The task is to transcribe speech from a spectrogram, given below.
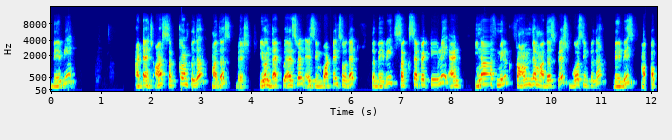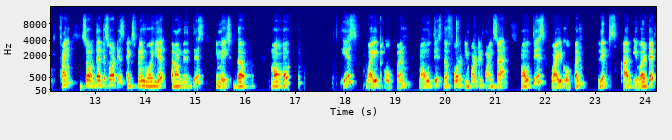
baby attach or suck onto the mother's breast? Even that as well is important so that the baby sucks effectively and enough milk from the mother's breast goes into the baby's mouth. Fine. So that is what is explained over here along with this image. The mouth is wide open. Mouth is the four important points are mouth is wide open. Lips are everted.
